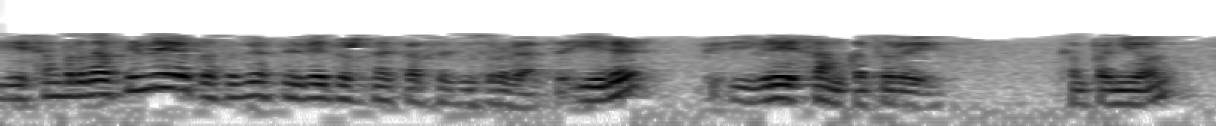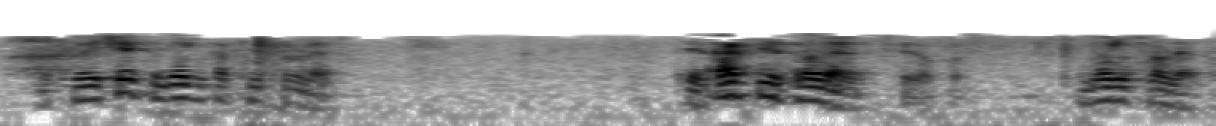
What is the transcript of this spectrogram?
Если он продаст еврею, то, соответственно, еврей должен знать, как с этим справляться. Или еврей сам, который компаньон, от своей части он должен как с ним справляться. Теперь, как с ней справляются, теперь вопрос. Он должен справляться.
